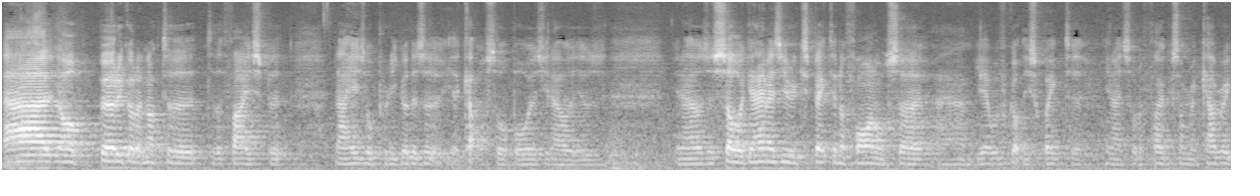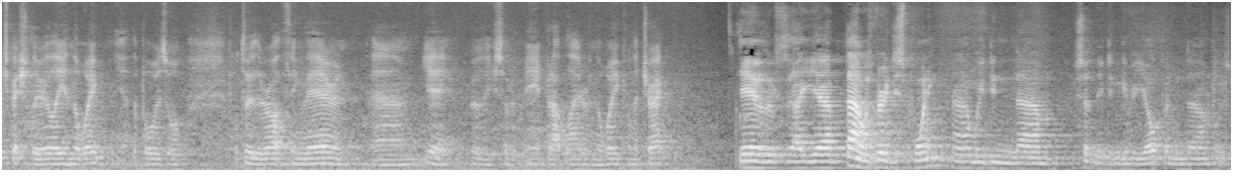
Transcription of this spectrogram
Uh, oh, Berta got a knock to the, to the face, but no, he's all pretty good. There's a, a couple of sore boys, you know, it was you know, it was a solid game as you'd expect in a final. So um, yeah, we've got this week to you know sort of focus on recovery, especially early in the week. Yeah, the boys will will do the right thing there, and um, yeah, really sort of amp it up later in the week on the track. Yeah, it was a, uh, it was very disappointing. Uh, we didn't um, certainly didn't give a yelp, and um, it was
